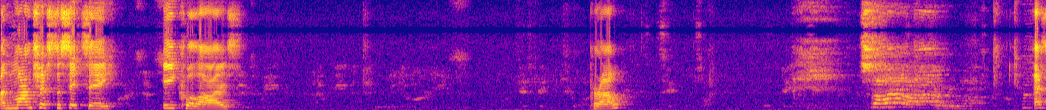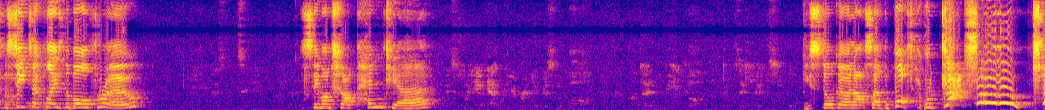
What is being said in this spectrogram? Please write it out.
And Manchester City equalise. Peral. Esposito plays the ball through. Simon Charpentier. He's still going outside the box. Ragazzo! 2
